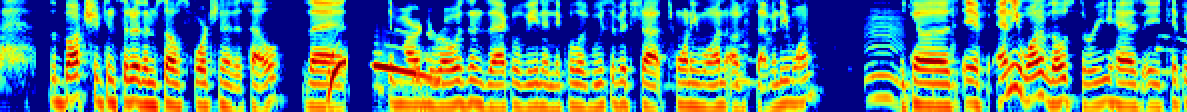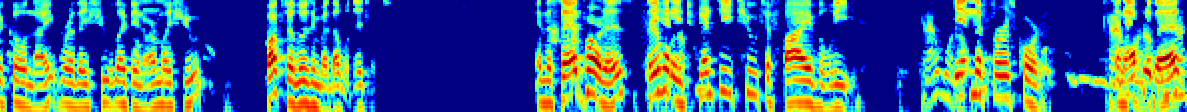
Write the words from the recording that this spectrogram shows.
the Bucks should consider themselves fortunate as hell that DeMar DeRozan, Zach LaVine, and Nikola Vucevic shot 21 of 71. Mm, Because if any one of those three has a typical night where they shoot like they normally shoot, Bucks are losing by double digits. And the sad part is they had a 22 to 5 lead can I one in the first quarter. Can And I after you, that,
